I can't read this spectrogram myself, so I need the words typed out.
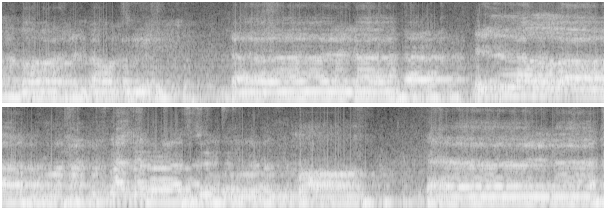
الله العظيم لا إله إلا الله محمد رسول الله. لا إله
